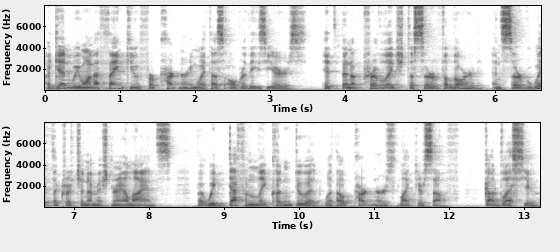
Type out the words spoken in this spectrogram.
Again, we want to thank you for partnering with us over these years. It's been a privilege to serve the Lord and serve with the Christian and Missionary Alliance, but we definitely couldn't do it without partners like yourself. God bless you.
